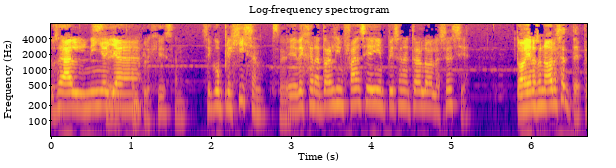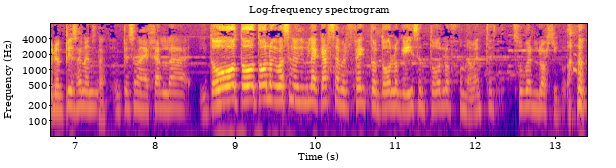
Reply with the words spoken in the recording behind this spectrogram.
O sea, el niño Se ya complejizan. se complejizan, Sí. eh, dejan atrás la infancia y empiezan a entrar a la adolescencia. Todavía no son adolescentes, pero empiezan a, Sí. empiezan a dejarla. Y todo, todo, todo lo que pasa en la película calza perfecto, todo lo que dicen, todos los fundamentos es súper lógico.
